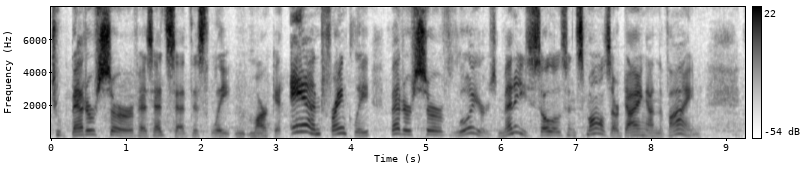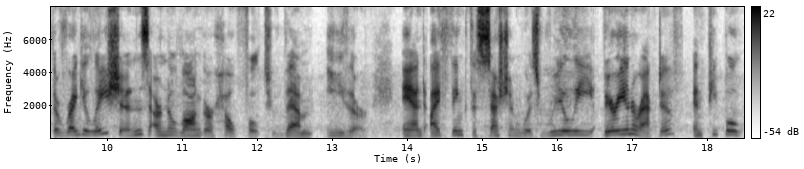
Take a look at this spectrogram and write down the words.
to better serve, as Ed said, this latent market and, frankly, better serve lawyers? Many solos and smalls are dying on the vine the regulations are no longer helpful to them either. And I think the session was really very interactive, and people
